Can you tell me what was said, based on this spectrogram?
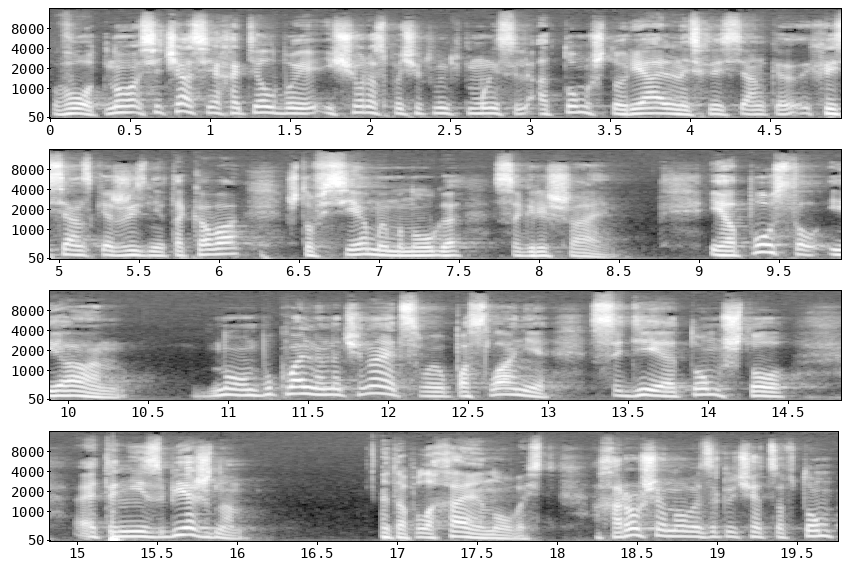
вот. Но сейчас я хотел бы еще раз подчеркнуть мысль о том, что реальность христианской жизни такова, что все мы много согрешаем. И апостол Иоанн, ну, он буквально начинает свое послание с идеей о том, что это неизбежно – это плохая новость. А хорошая новость заключается в том,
